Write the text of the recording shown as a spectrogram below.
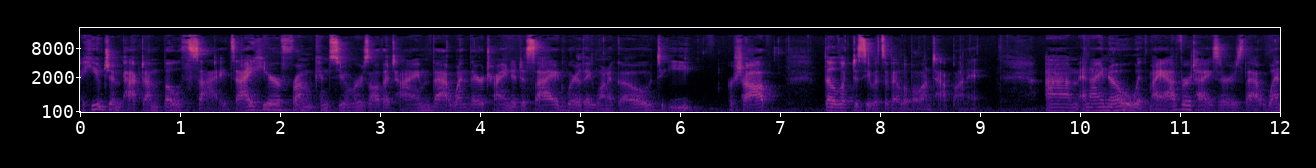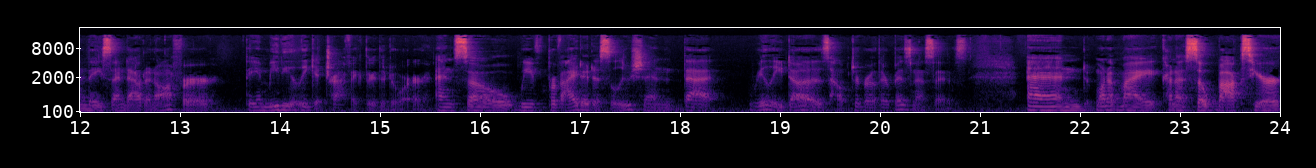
a huge impact on both sides. I hear from consumers all the time that when they're trying to decide where they want to go to eat or shop, they'll look to see what's available on Tap on It. Um, and I know with my advertisers that when they send out an offer, they immediately get traffic through the door. And so we've provided a solution that really does help to grow their businesses. And one of my kind of soapbox here,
